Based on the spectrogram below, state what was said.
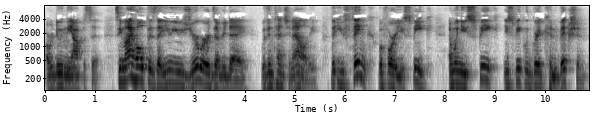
are we doing the opposite? See, my hope is that you use your words every day with intentionality, that you think before you speak, and when you speak, you speak with great conviction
